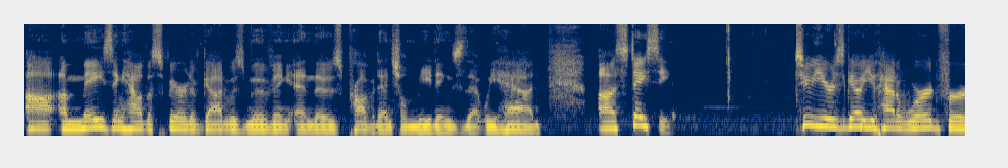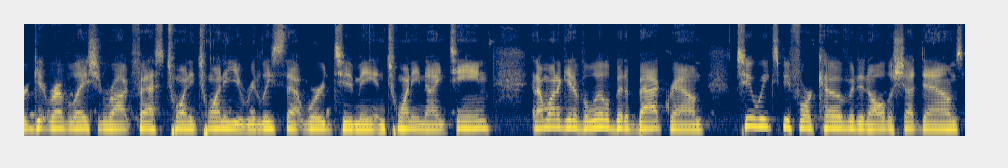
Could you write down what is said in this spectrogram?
uh, amazing how the Spirit of God was moving and those providential meetings that we had. Uh, Stacy, two years ago, you had a word for Get Revelation Rock Fest 2020. You released that word to me in 2019. And I want to give a little bit of background. Two weeks before COVID and all the shutdowns,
